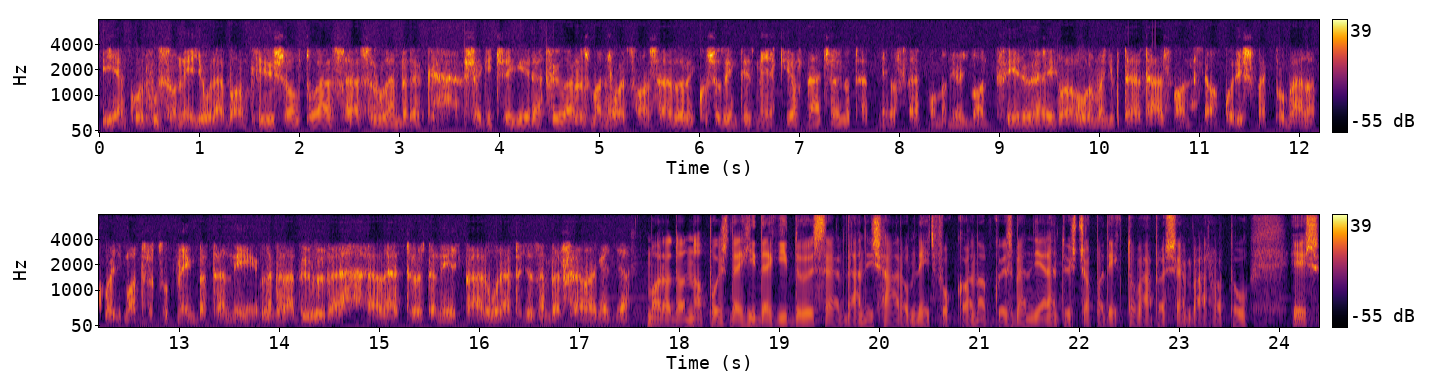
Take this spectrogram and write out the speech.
Ilyenkor 24 órában krízisautó áll felszorul emberek segítségére. Fővárosban 80%-os az intézmények kihasználtsága, tehát még azt lehet mondani, hogy van férőhely, valahol mondjuk teltházban, akkor is megpróbálnak, vagy matracot még betenni, legalább ülve el lehet tölteni egy pár órát, hogy az ember felmelegedjen. Marad a napos, de hideg idő szerdán is 3-4 fokkal napközben jelentős csapadék továbbra sem várható, és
